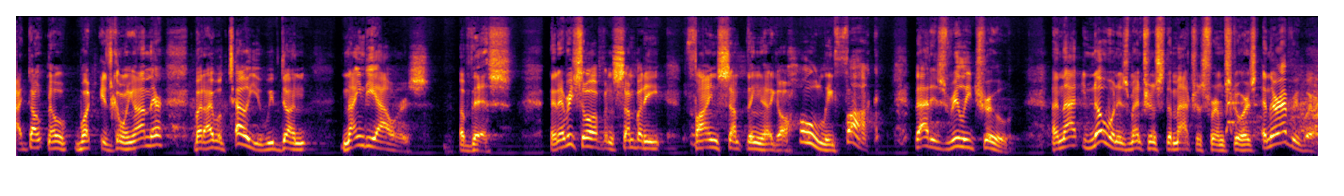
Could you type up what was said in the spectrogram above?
I don't know what is going on there. But I will tell you, we've done 90 hours of this. And every so often somebody finds something that I go, holy fuck, that is really true. And that no one has mentioned the mattress firm stores, and they're everywhere.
